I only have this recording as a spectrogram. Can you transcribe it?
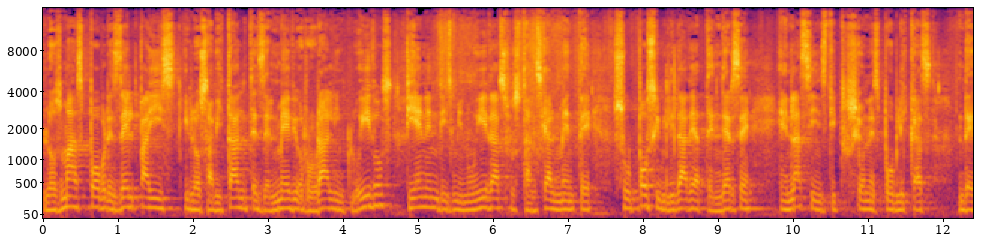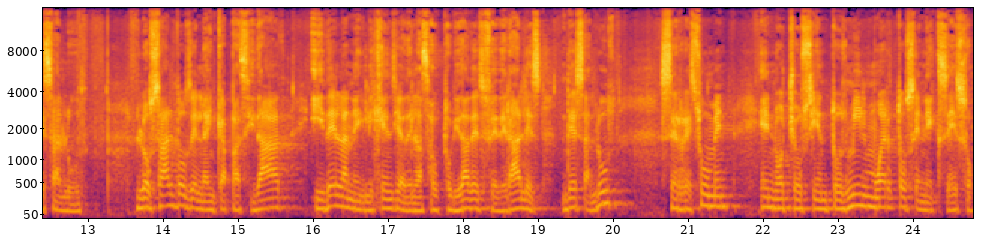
los más pobres del país y los habitantes del medio rural incluidos tienen disminuida sustancialmente su posibilidad de atenderse en las instituciones públicas de salud. Los saldos de la incapacidad y de la negligencia de las autoridades federales de salud se resumen en 800 mil muertos en exceso,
